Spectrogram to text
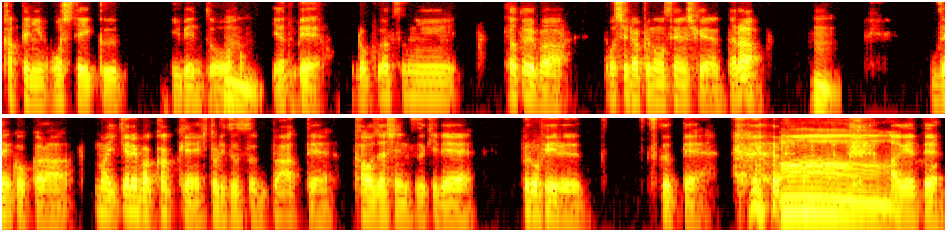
勝手に押していくイベントをうんやって、6月に、例えば、推し酪農選手権やったら、うん。全国から、まあ、いければ各県一人ずつバーって顔写真付きで、プロフィール作って、あ ああ。げて、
